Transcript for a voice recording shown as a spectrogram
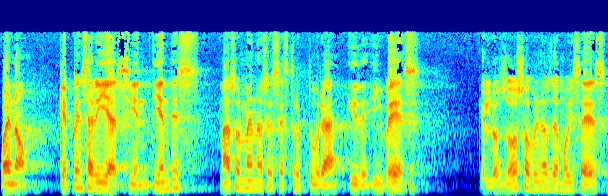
Bueno, ¿qué pensarías si entiendes más o menos esa estructura y, y ves que los dos sobrinos de Moisés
